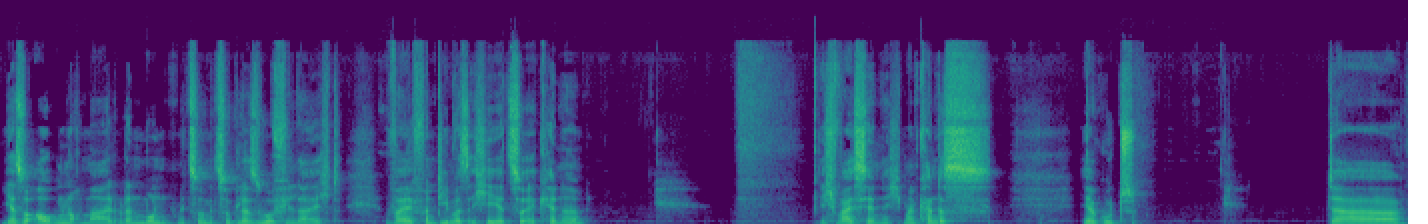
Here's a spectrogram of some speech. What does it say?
ja so Augen noch malt oder einen Mund mit so, mit so Glasur vielleicht. Weil von dem, was ich hier jetzt so erkenne, ich weiß ja nicht, man kann das, ja gut, da,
